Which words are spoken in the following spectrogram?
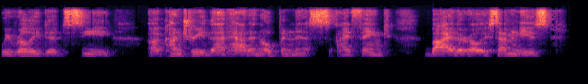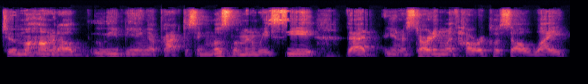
we really did see a country that had an openness, I think, by the early 70s to Muhammad Ali being a practicing Muslim. And we see that, you know, starting with Howard Cosell White,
